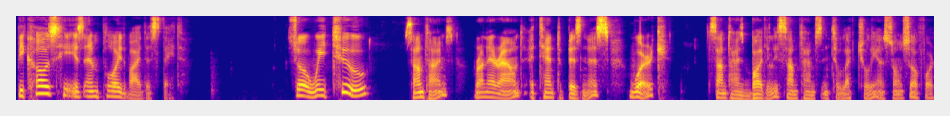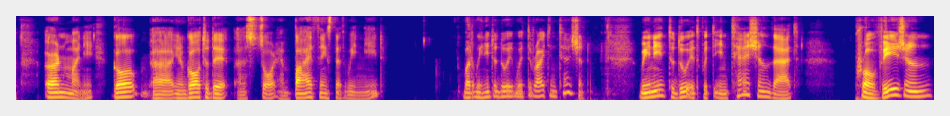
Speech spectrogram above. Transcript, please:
because he is employed by the state. So we too sometimes run around, attend to business, work, sometimes bodily, sometimes intellectually, and so on and so forth, earn money, go, uh, you know, go to the uh, store and buy things that we need. But we need to do it with the right intention. We need to do it with the intention that provision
